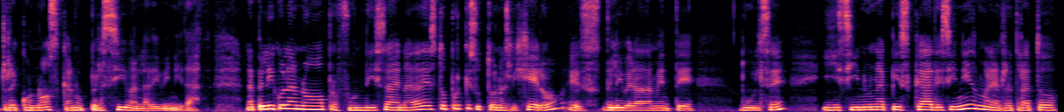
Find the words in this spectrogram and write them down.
reconozcan o perciban la divinidad. La película no profundiza en nada de esto porque su tono es ligero, es deliberadamente dulce y sin una pizca de cinismo en el retrato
